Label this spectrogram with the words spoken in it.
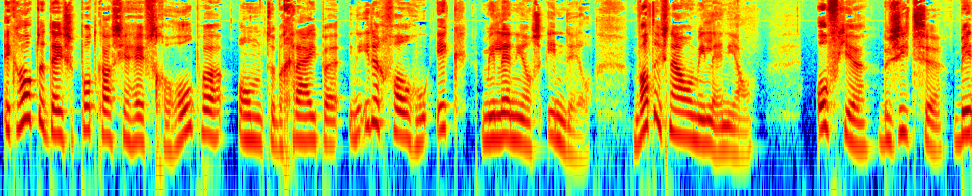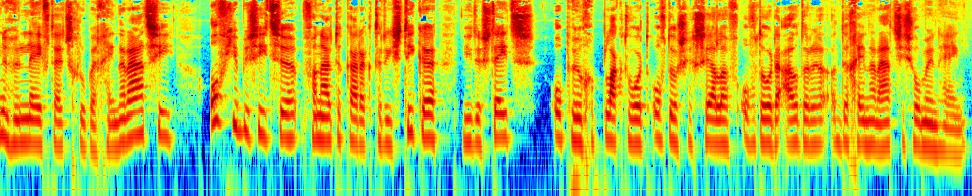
Ik hoop dat deze podcast je heeft geholpen om te begrijpen, in ieder geval hoe ik millennials indeel. Wat is nou een millennial? Of je beziet ze binnen hun leeftijdsgroep en generatie, of je beziet ze vanuit de karakteristieken die er steeds op hun geplakt wordt, of door zichzelf of door de oudere de generaties om hun heen.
